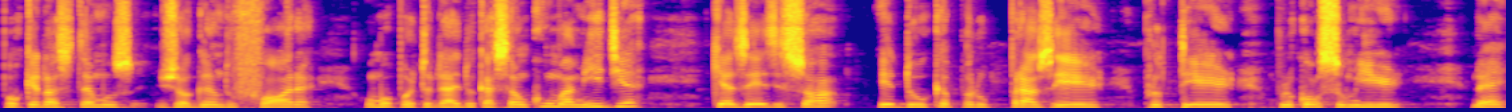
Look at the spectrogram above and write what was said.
porque nós estamos jogando fora uma oportunidade de educação com uma mídia que às vezes só educa para o prazer, para o ter, para o consumir, né?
